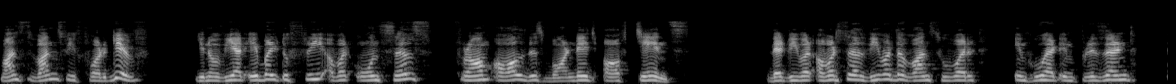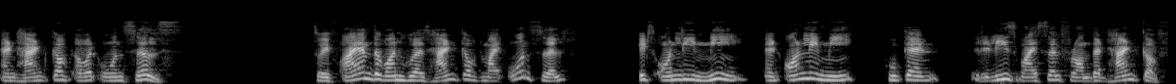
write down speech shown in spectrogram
once, once we forgive, you know, we are able to free our own selves from all this bondage of chains that we were ourselves, we were the ones who were who had imprisoned and handcuffed our own selves. So if I am the one who has handcuffed my own self, it's only me and only me who can release myself from that handcuff.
